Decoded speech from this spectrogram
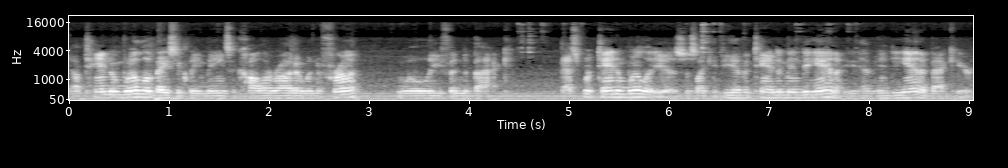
Now tandem willa basically means a Colorado in the front, willow leaf in the back. That's what tandem willa is. It's like if you have a tandem Indiana, you'd have an Indiana back here.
